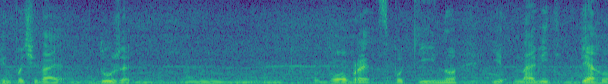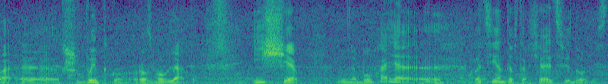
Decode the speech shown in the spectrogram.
Він починає дуже добре, спокійно і навіть бегло, е, швидко розмовляти. І ще буває, е, пацієнти втрачають свідомість.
